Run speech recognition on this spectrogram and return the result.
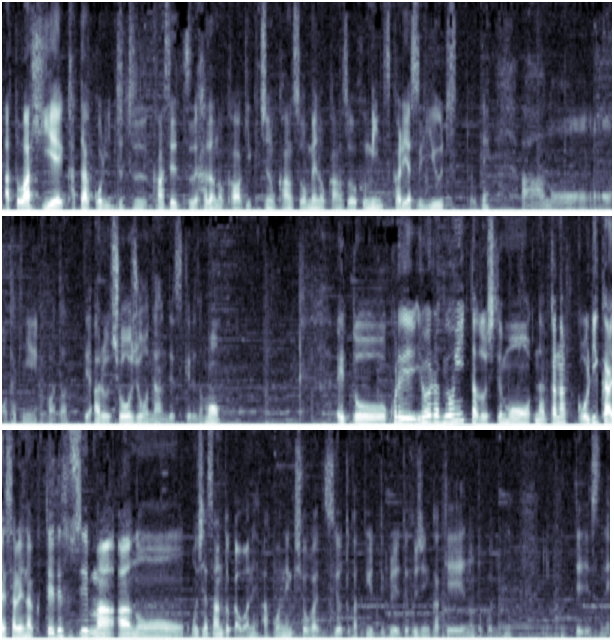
あとは冷え肩こり頭痛関節肌の乾き口の乾燥目の乾燥不眠疲れやすい憂鬱とねあの多岐にわたってある症状なんですけれどもえっと、これいろいろ病院行ったとしてもなかなかこう理解されなくてでそして、まあ、あのお医者さんとかはねあ更年期障害ですよとかって言ってくれて婦人科系のところにね行ってですね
